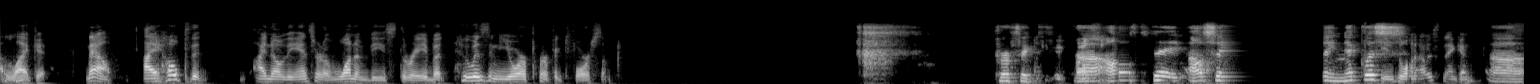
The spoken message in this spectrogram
I like it. Now, I hope that I know the answer to one of these three, but who is in your perfect foursome? Perfect. Uh. I'll say I'll say say Nicklaus. He's the one I was thinking. Uh,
